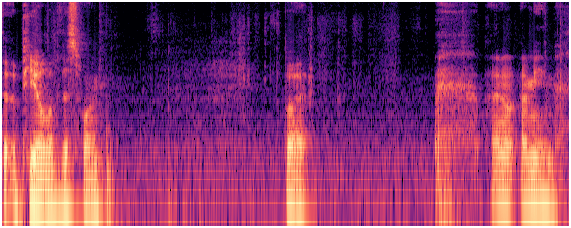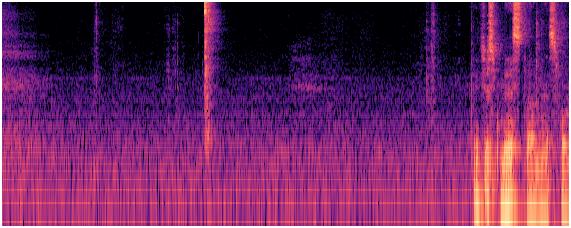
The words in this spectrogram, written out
the appeal of this one, but I don't. I mean, I just missed on this one.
